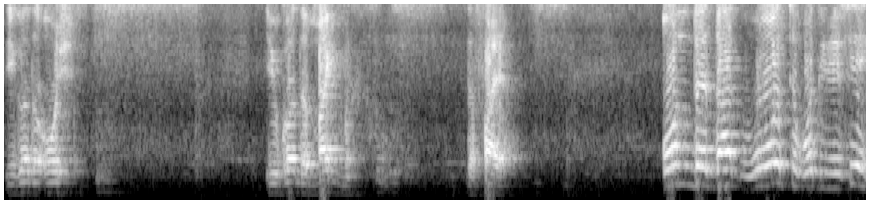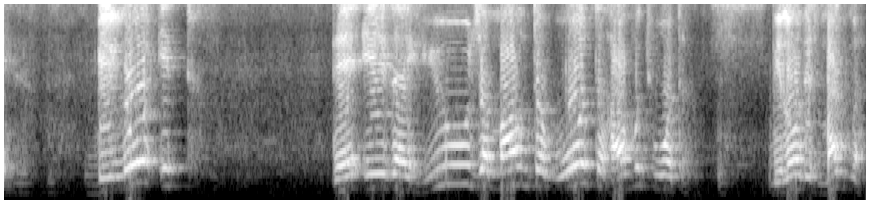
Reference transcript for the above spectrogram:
You got the ocean. You got the magma, the fire. Under that water, what did he say? Below it, there is a huge amount of water. How much water? Below this magma.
